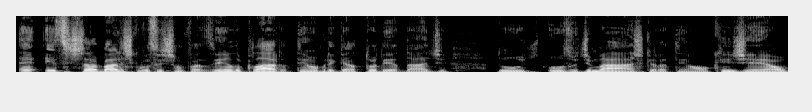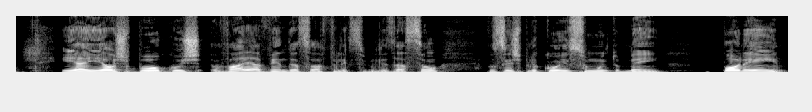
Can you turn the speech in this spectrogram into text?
é, esses trabalhos que vocês estão fazendo, claro, tem a obrigatoriedade do uso de máscara, tem álcool em gel, e aí aos poucos vai havendo essa flexibilização. Você explicou isso muito bem. Porém,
